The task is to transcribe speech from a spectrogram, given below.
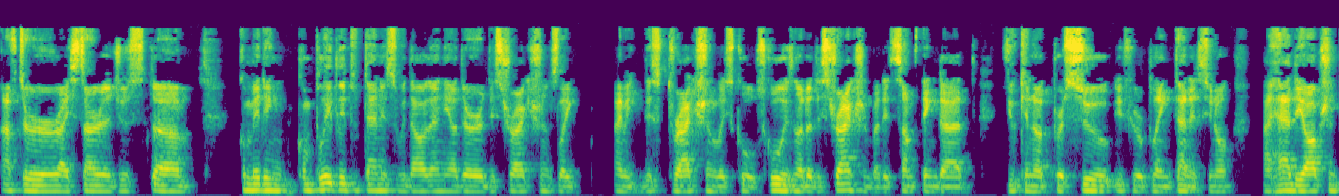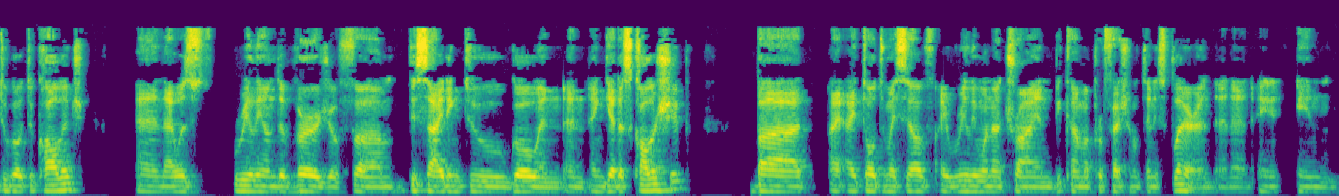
after I started just um, committing completely to tennis without any other distractions, like I mean, distraction like school. School is not a distraction, but it's something that you cannot pursue if you're playing tennis. You know, I had the option to go to college, and I was really on the verge of um, deciding to go and, and and get a scholarship but I, I told to myself I really want to try and become a professional tennis player, and and, and in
